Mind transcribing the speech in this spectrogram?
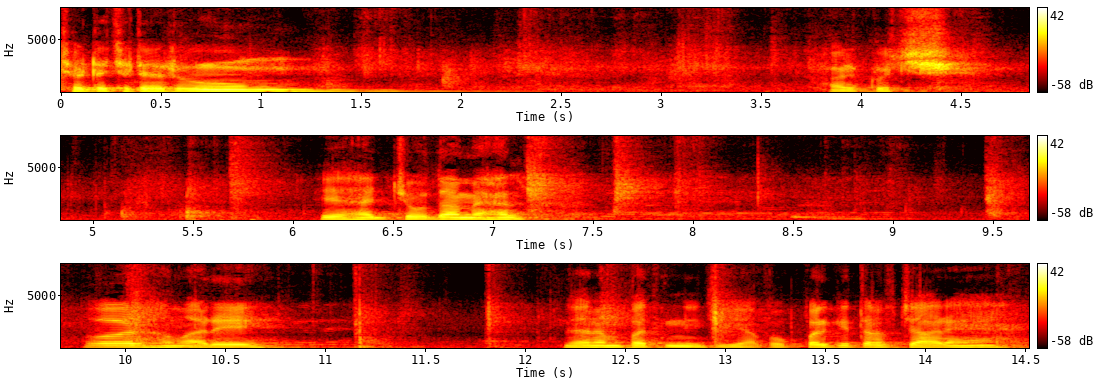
छोटे छोटे रूम, और कुछ। यह है जोधा महल। और हमारे धर्म पत्नी जी आप ऊपर की तरफ़ जा रहे हैं।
